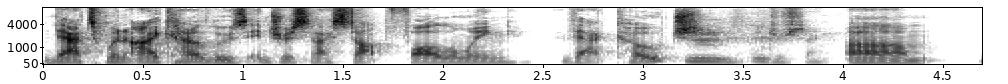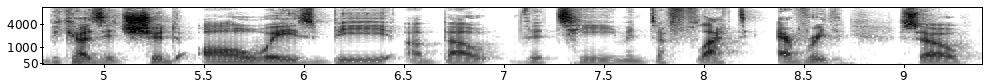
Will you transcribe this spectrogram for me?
that's when I kind of lose interest and I stop following that coach Hmm, interesting. um, because it should always be about the team and deflect everything. So,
